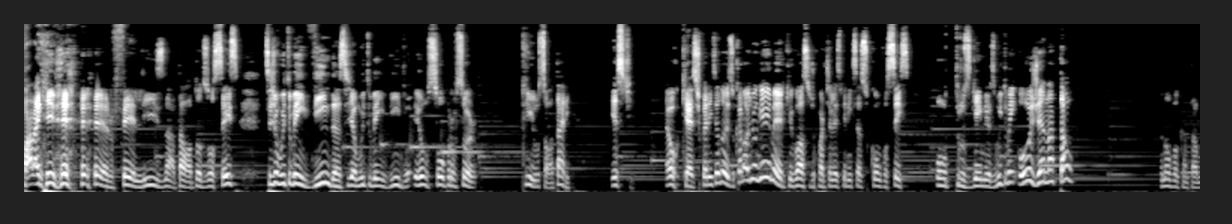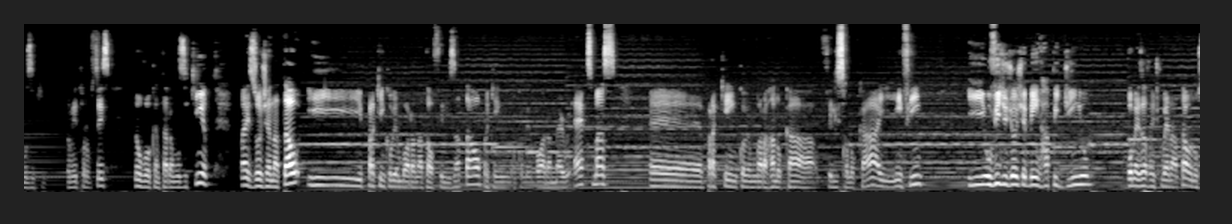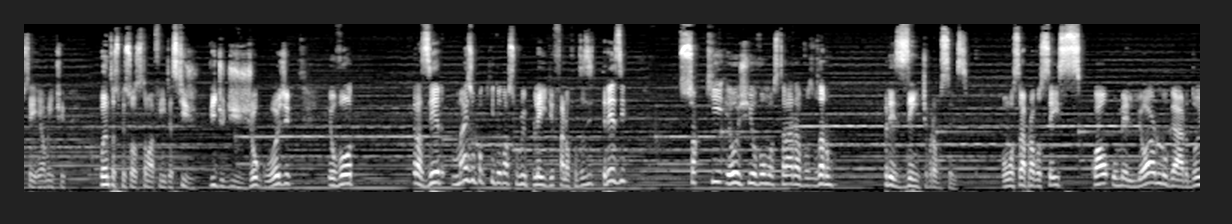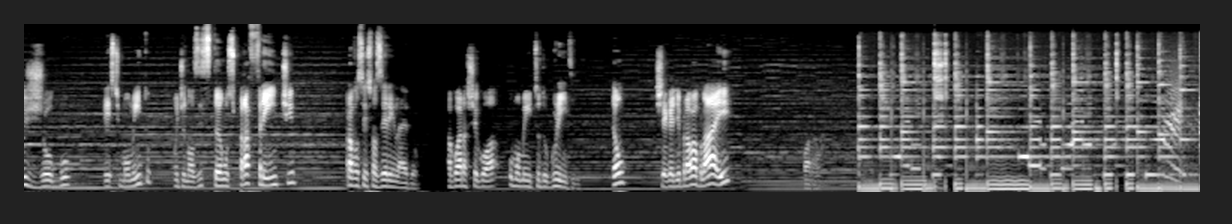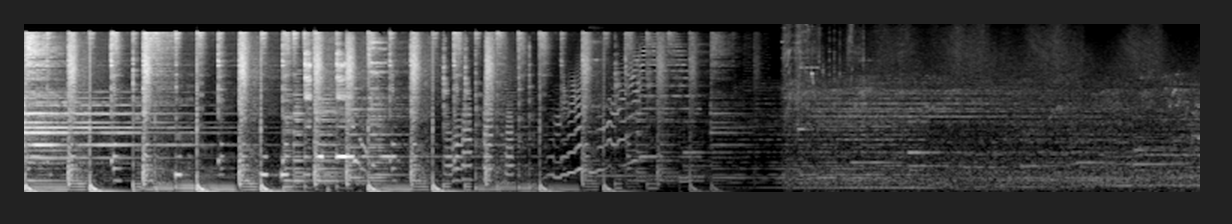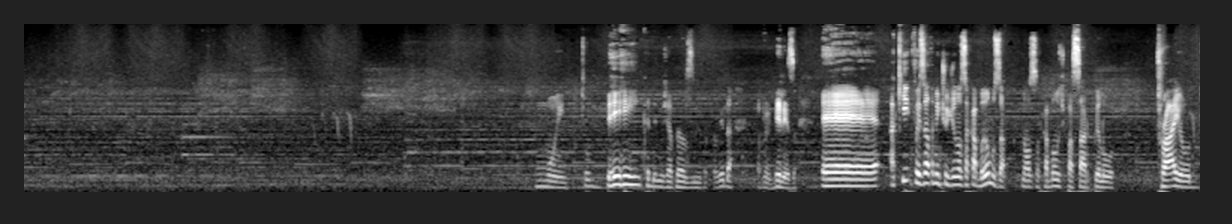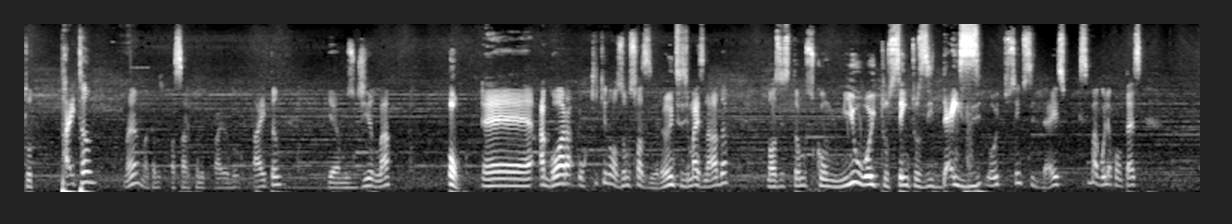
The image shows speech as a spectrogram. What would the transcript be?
Fala gamer! Feliz Natal a todos vocês. Sejam muito bem-vindas, seja muito bem-vindo. Eu sou o professor Ryu Sawatari. Este é o Cast 42, o canal de um gamer que gosta de compartilhar experiências com vocês, outros gamers. Muito bem, hoje é Natal. Eu não vou cantar a musiquinha, prometo pra vocês, não vou cantar a musiquinha, mas hoje é Natal e para quem comemora Natal, Feliz Natal, para quem não comemora Merry Xmas, é, para quem comemora Hanukkah, Feliz Hanukkah e enfim, e o vídeo de hoje é bem rapidinho, como exatamente como é Natal, eu não sei realmente quantas pessoas estão afim de assistir vídeo de jogo hoje. Eu vou trazer mais um pouquinho do nosso replay de Final Fantasy XIII, só que hoje eu vou mostrar, vou dar um presente para vocês. Vou mostrar para vocês qual o melhor lugar do jogo neste momento, onde nós estamos para frente, para vocês fazerem level. Agora chegou o momento do grinding. Então, chega de blá blá blá e bora lá. Muito bem. Cadê meu chapéuzinho pra convidar? Beleza. É... Aqui foi exatamente onde nós acabamos. Nós acabamos de passar pelo Trial do Titan. Né? Nós acabamos de passar pelo Trial do Titan. Viemos de lá. Bom, é... agora o que, que nós vamos fazer? Antes de mais nada, nós estamos com 1810. 810? Como que esse bagulho acontece?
